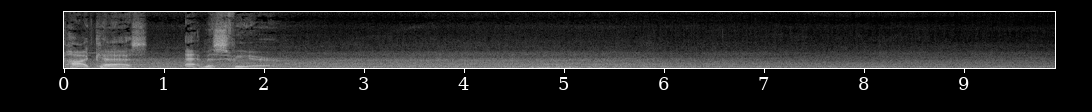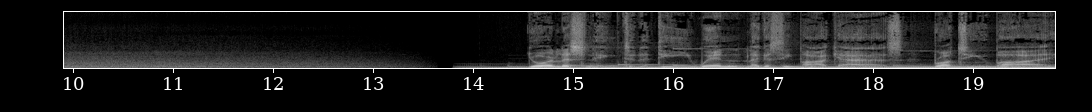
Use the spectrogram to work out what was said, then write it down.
podcast atmosphere. You're listening to the D Win Legacy Podcast, brought to you by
